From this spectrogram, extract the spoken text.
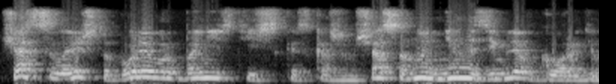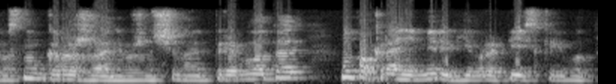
Сейчас человечество более урбанистическое, скажем. Сейчас оно не на земле, в городе. В основном горожане уже начинают преобладать. Ну, по крайней мере, в европейской вот,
